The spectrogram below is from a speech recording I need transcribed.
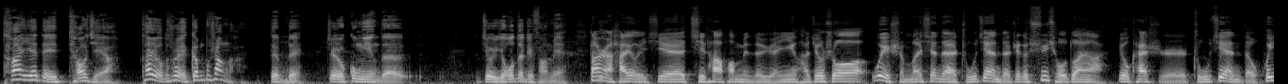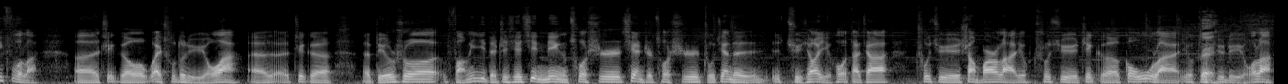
他也得调节啊，他有的时候也跟不上啊，对不对？这个供应的。就油的这方面，当然还有一些其他方面的原因哈，就是说为什么现在逐渐的这个需求端啊，又开始逐渐的恢复了？呃，这个外出的旅游啊，呃，这个呃，比如说防疫的这些禁令措施、限制措施逐渐的取消以后，大家出去上班了，又出去这个购物了，又出去旅游了，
